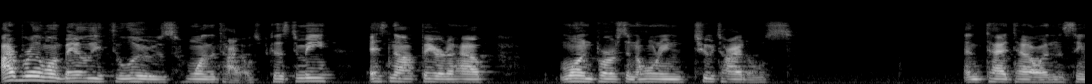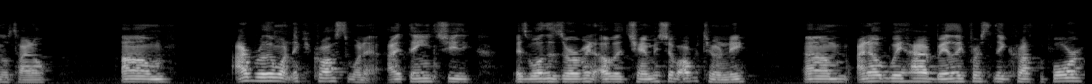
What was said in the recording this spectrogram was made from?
I really want Bayley to lose one of the titles because to me, it's not fair to have one person holding two titles and tag title and the singles title. Um, I really want Nikki Cross to win it. I think she is well deserving of a championship opportunity. Um, I know we had Bayley versus Nikki Cross before,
